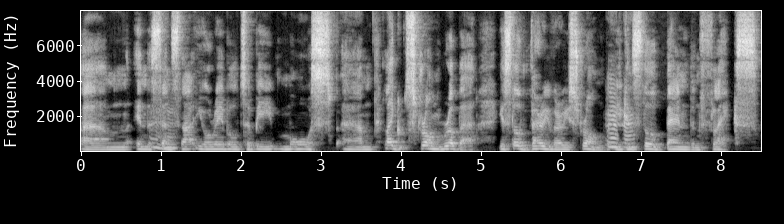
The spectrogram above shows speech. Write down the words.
um, in the mm-hmm. sense that you're able to be more um, like strong rubber. You're still very, very strong, but mm-hmm. you can mm-hmm. still bend and flex.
